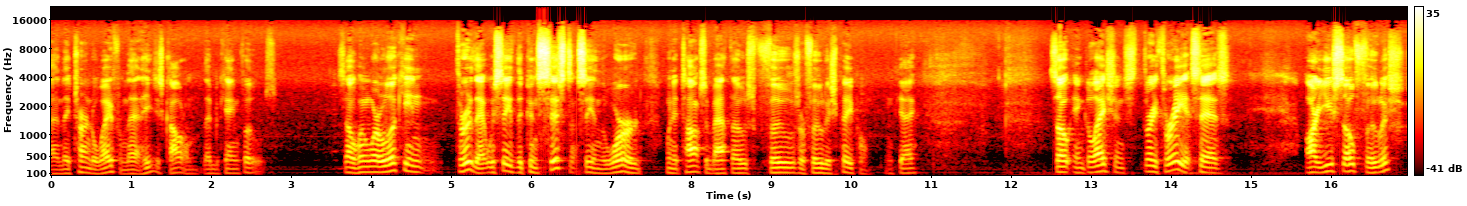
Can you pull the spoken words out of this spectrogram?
and they turned away from that, he just called them, they became fools. So when we're looking through that, we see the consistency in the word when it talks about those fools or foolish people. Okay? So in Galatians 3 3, it says, are you so foolish?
